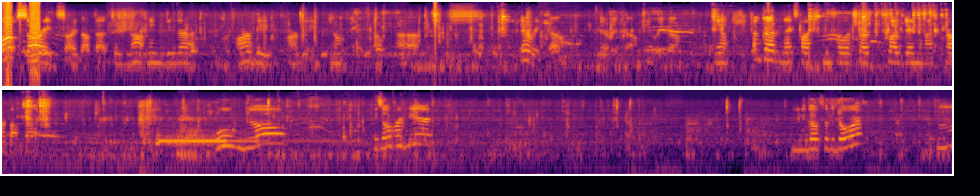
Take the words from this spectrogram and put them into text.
Oh, sorry. Sorry about that. Did not mean to do that. RB. RB. No. no. Uh, there we go. There we go. Here we go. Yeah, I've got an Xbox controller plugged in and I forgot about that. Oh no! He's over here. You gonna go for the door? Hmm?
